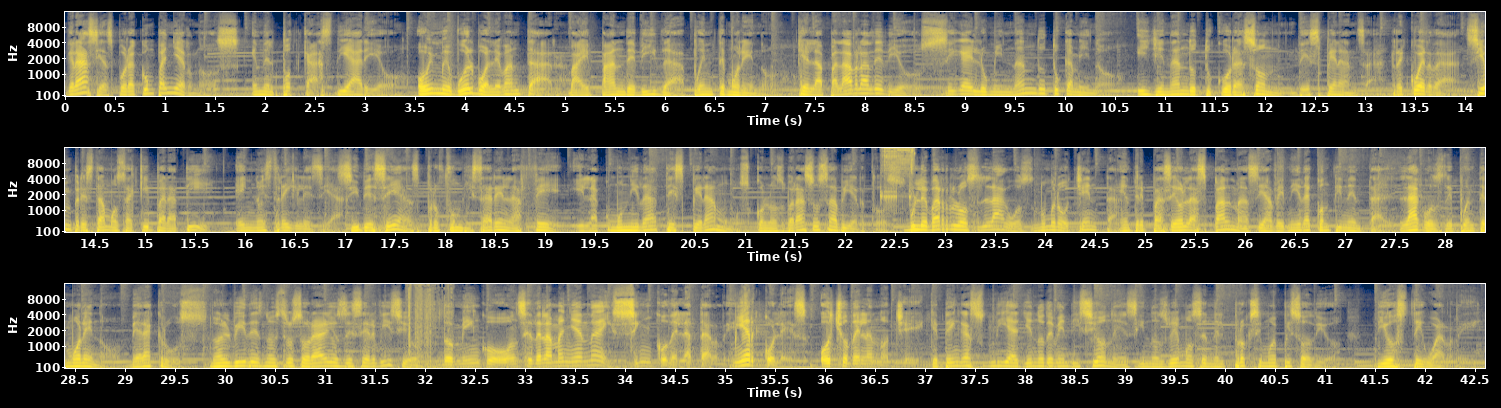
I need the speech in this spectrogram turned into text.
Gracias por acompañarnos en el podcast diario. Hoy me vuelvo a levantar. By Pan de Vida, Puente Moreno. Que la palabra de Dios siga iluminando tu camino y llenando tu corazón de esperanza. Recuerda, siempre estamos aquí para ti en nuestra iglesia. Si deseas profundizar en la fe y la comunidad, te esperamos con los brazos abiertos. Boulevard Los Lagos, número 80, entre Paseo Las Palmas y Avenida Continental, Lagos de Puente Moreno. Veracruz. No olvides nuestros horarios de servicio. Domingo 11 de la mañana y 5 de la tarde. Miércoles 8 de la noche. Que tengas un día lleno de bendiciones y nos vemos en el próximo episodio. Dios te guarde.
